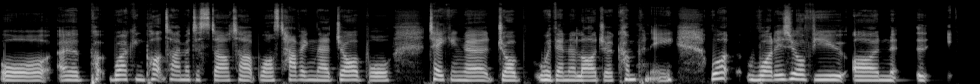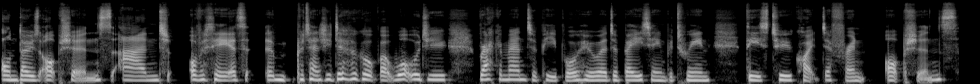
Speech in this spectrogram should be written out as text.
or uh, working part time at a startup whilst having their job or taking a job within a larger company. What What is your view on uh, on those options. And obviously it's um, potentially difficult but what would you recommend to people who are debating between these two quite different options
